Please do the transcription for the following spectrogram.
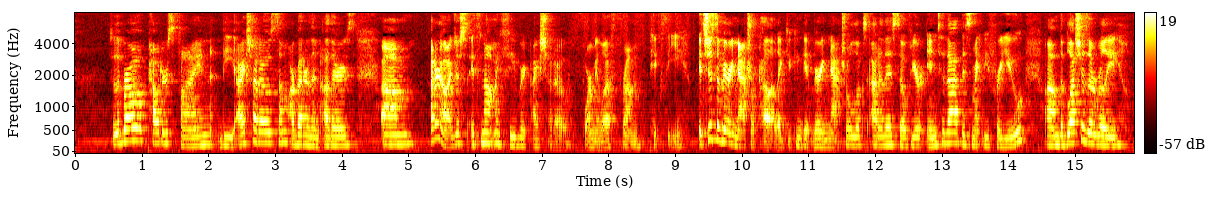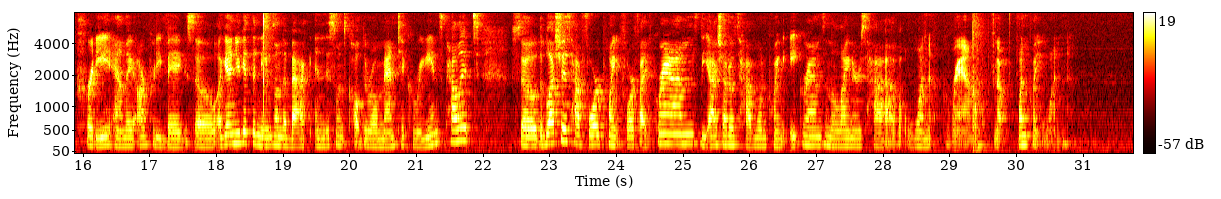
So the brow powder's fine. The eyeshadows, some are better than others. Um, I don't know, I just, it's not my favorite eyeshadow formula from Pixi. It's just a very natural palette, like you can get very natural looks out of this, so if you're into that, this might be for you. Um, the blushes are really pretty and they are pretty big, so again, you get the names on the back, and this one's called the Romantic Radiance Palette. So the blushes have 4.45 grams, the eyeshadows have 1.8 grams, and the liners have 1 gram. No, 1.1.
